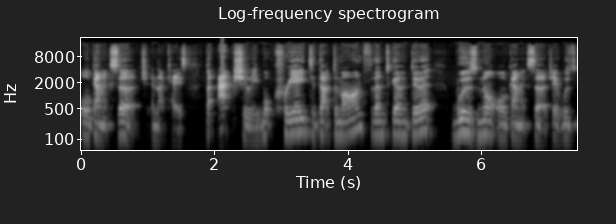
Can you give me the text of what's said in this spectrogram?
organic search in that case. But actually, what created that demand for them to go and do it was not organic search, it was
